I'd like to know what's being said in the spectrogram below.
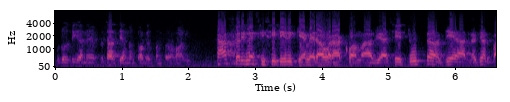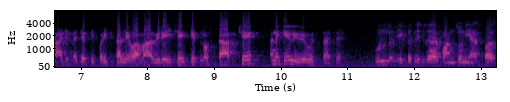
ફૂલોથી અને પ્રસાદથી અમે સ્વાગત પણ કરવામાં આવ્યું. ખાસ કરીને સીસીટીવી કેમેરાઓ રાખવામાં આવ્યા છે. ચુસ્ત જે આ નજર બાજ નજરથી પરીક્ષા લેવામાં આવી રહી છે. કેટલો સ્ટાફ છે અને કેવી વ્યવસ્થા છે? કુલ એકત્રીસ હજાર પાંચસો ની આસપાસ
